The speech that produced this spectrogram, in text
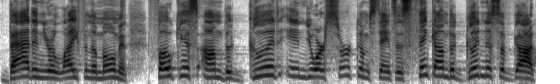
bad in your life in the moment, focus on the good in your circumstances. Think on the goodness of God.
